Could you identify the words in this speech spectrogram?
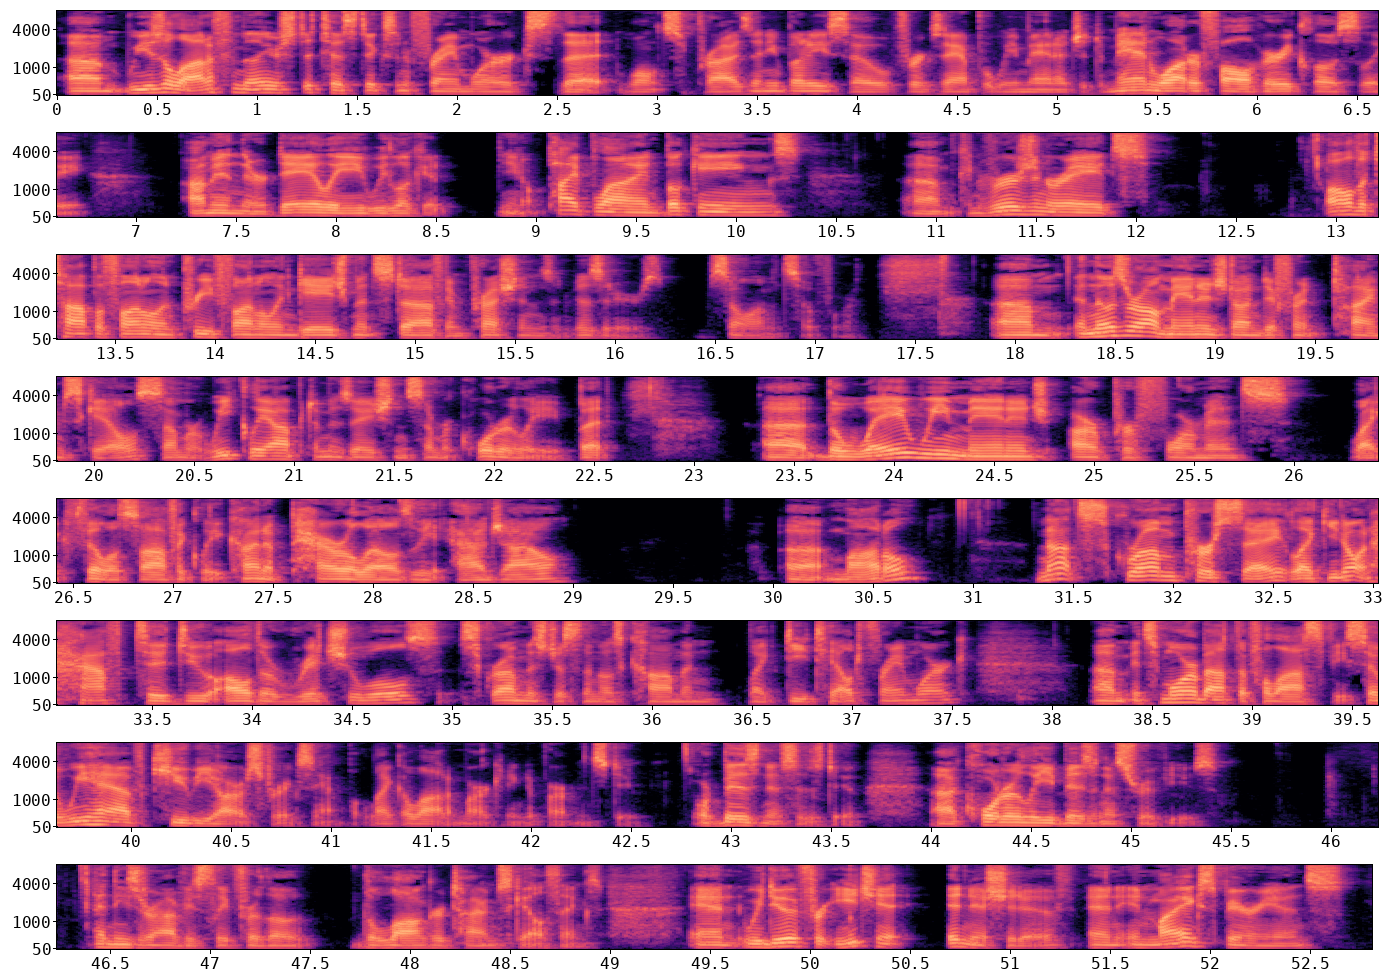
Um, we use a lot of familiar statistics and frameworks that won't surprise anybody. So, for example, we manage a demand waterfall very closely. I'm in there daily. We look at you know pipeline bookings, um, conversion rates, all the top of funnel and pre funnel engagement stuff, impressions and visitors, so on and so forth. Um, and those are all managed on different time scales. Some are weekly optimization, some are quarterly. But uh, the way we manage our performance, like philosophically, kind of parallels the agile uh, model. Not Scrum per se, like you don't have to do all the rituals. Scrum is just the most common, like detailed framework. Um, it's more about the philosophy. So we have QBRs, for example, like a lot of marketing departments do, or businesses do, uh, quarterly business reviews. And these are obviously for the, the longer time scale things. And we do it for each initiative. And in my experience,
